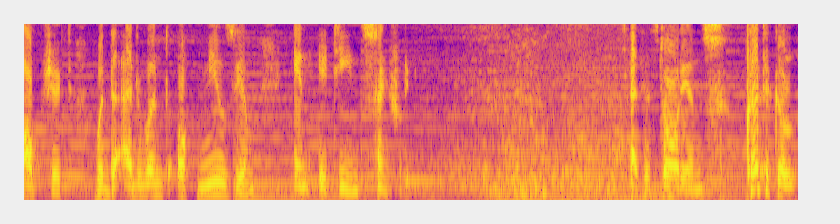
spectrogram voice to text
object with the advent of museum in 18th century. As historians, critical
